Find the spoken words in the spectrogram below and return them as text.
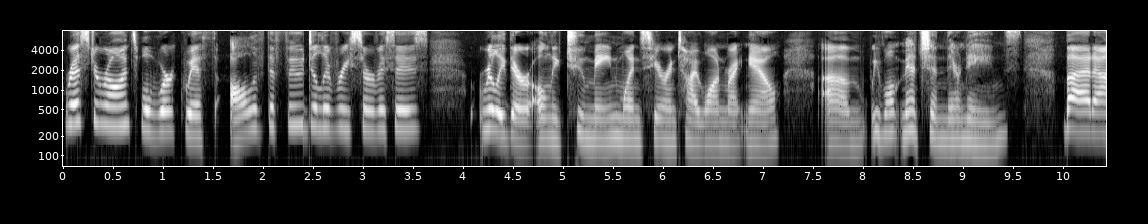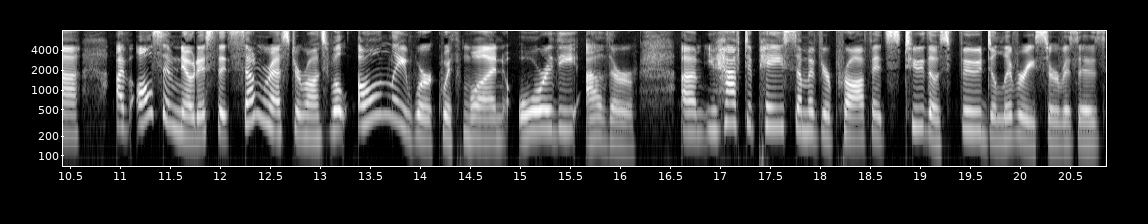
restaurants will work with all of the food delivery services really, there are only two main ones here in Taiwan right now. Um, we won't mention their names. But uh, I've also noticed that some restaurants will only work with one or the other. Um, you have to pay some of your profits to those food delivery services.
